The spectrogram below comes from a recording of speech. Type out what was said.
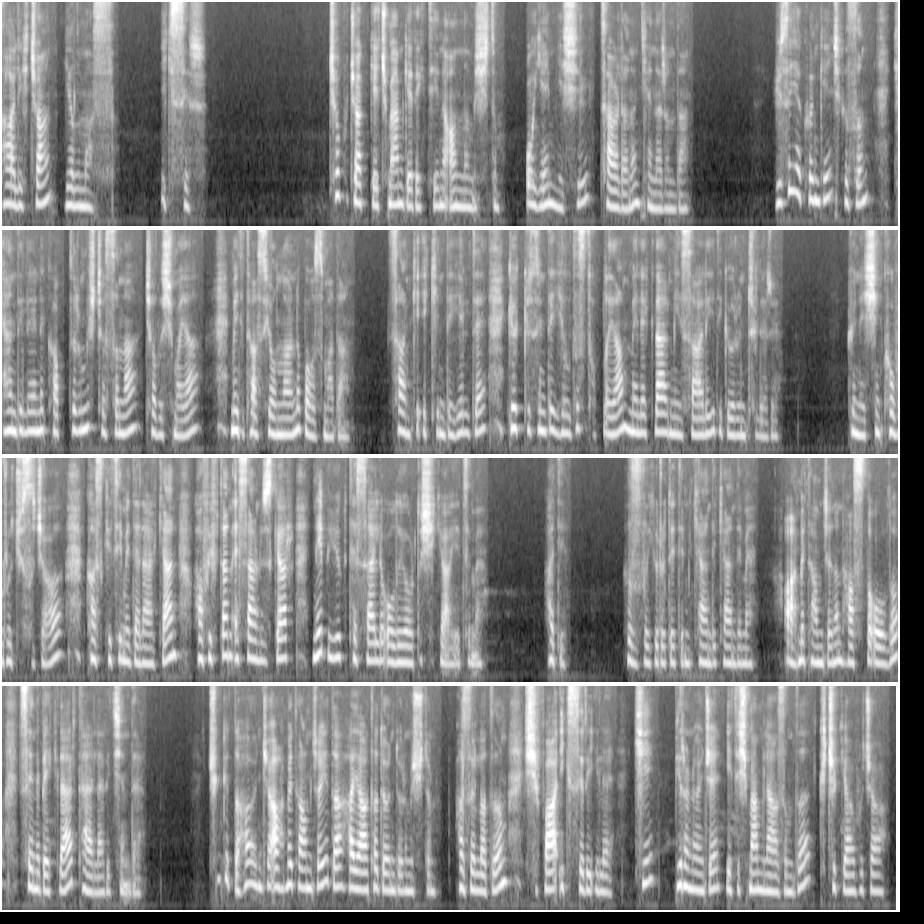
Salihcan Yılmaz İksir Çabucak geçmem gerektiğini anlamıştım. O yemyeşil tarlanın kenarından. Yüze yakın genç kızın kendilerini kaptırmışçasına çalışmaya, meditasyonlarını bozmadan. Sanki ekin değil de gökyüzünde yıldız toplayan melekler misaliydi görüntüleri. Güneşin kavurucu sıcağı kasketimi delerken hafiften esen rüzgar ne büyük teselli oluyordu şikayetime. Hadi hızlı yürü dedim kendi kendime. Ahmet amcanın hasta oğlu seni bekler terler içinde. Çünkü daha önce Ahmet amcayı da hayata döndürmüştüm. Hazırladığım şifa iksiri ile ki bir an önce yetişmem lazımdı küçük yavrucağa.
